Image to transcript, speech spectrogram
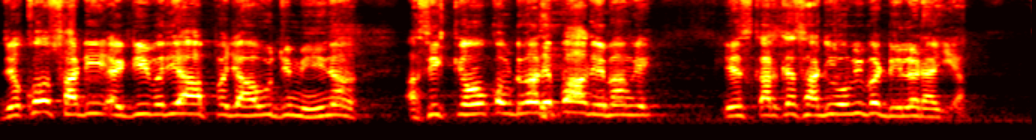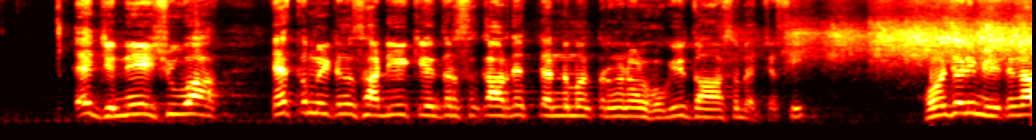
ਦੇਖੋ ਸਾਡੀ ਐਡੀ ਵਧੀਆ ਉਪਜਾਊ ਜ਼ਮੀਨ ਆ, ਅਸੀਂ ਕਿਉਂ ਕੌਡੀਆਂ ਦੇ ਭਾਅ ਦੇਵਾਂਗੇ? ਇਸ ਕਰਕੇ ਸਾਡੀ ਉਹ ਵੀ ਵੱਡੀ ਲੜਾਈ ਆ। ਇਹ ਜਿੰਨੇ ਇਸ਼ੂ ਆ, ਇੱਕ ਮੀਟਿੰਗ ਸਾਡੀ ਕੇਂਦਰ ਸਰਕਾਰ ਦੇ ਤਿੰਨ ਮੰਤਰੀਆਂ ਨਾਲ ਹੋ ਗਈ 10 ਵਿੱਚ ਅਸੀਂ। ਹੁਣ ਜਿਹੜੀ ਮੀਟਿੰਗ ਆ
